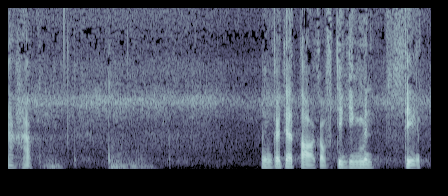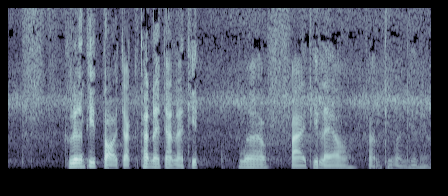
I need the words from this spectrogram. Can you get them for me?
นะครับ มันก็จะต่อกับจริง ๆ มันเสียง เรื่องที่ต่อจากท่านอาจารย์อาทิตย์เมื่อฝ่ายที่แล้วสามที่วันที่แล้ว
